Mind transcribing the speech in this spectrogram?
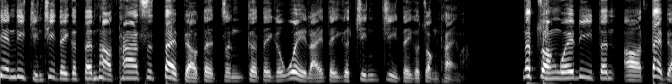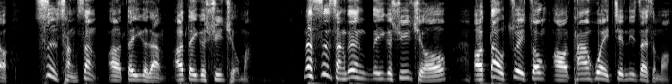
电力景气的一个灯号，它是代表的整个的一个未来的一个经济的一个状态嘛？那转为绿灯啊，代表市场上啊的一个样啊的一个需求嘛？那市场这样的一个需求啊，到最终啊，它会建立在什么？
